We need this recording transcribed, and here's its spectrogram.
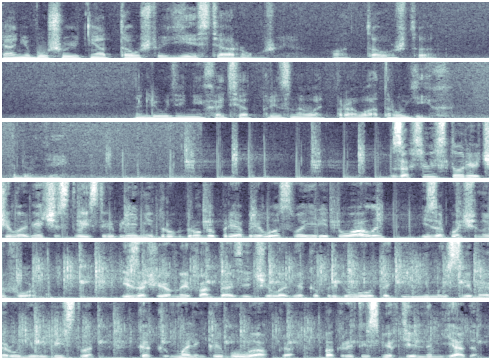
И они бушуют не от того, что есть оружие, а от того, что люди не хотят признавать права других людей. За всю историю человечества истребление друг друга приобрело свои ритуалы и законченную форму. Изощренная фантазия человека придумывала такие немыслимые орудия убийства, как маленькая булавка, покрытая смертельным ядом –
